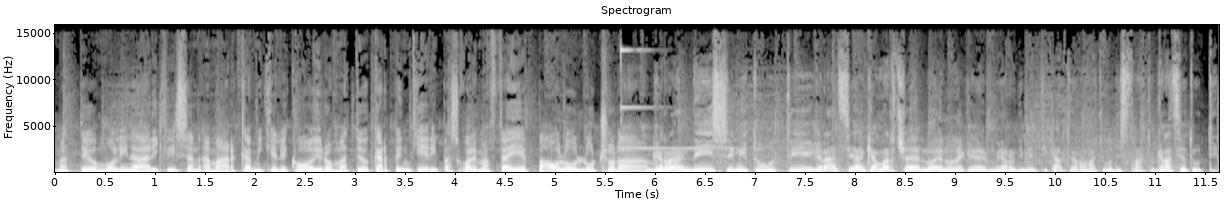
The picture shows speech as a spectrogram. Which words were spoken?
Matteo Molinari, Cristian Amarca, Michele Coiro, Matteo Carpentieri, Pasquale Maffei e Paolo Lucciola. Grandissimi tutti, grazie anche a Marcello, eh, non è che mi ero dimenticato, ero un attimo distratto. Grazie a tutti.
